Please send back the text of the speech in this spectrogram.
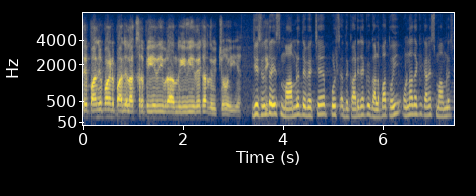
ਤੇ 5.5 ਲੱਖ ਰੁਪਏ ਦੀ ਬਰਾਮਦਗੀ ਵੀ ਇਹਦੇ ਘਰ ਦੇ ਵਿੱਚੋਂ ਹੋਈ ਹੈ। ਜੀ ਸੁਰਿੰਦਰ ਇਸ ਮਾਮਲੇ ਦੇ ਵਿੱਚ ਪੁਲਿਸ ਅਧਿਕਾਰੀ ਨਾਲ ਕੋਈ ਗੱਲਬਾਤ ਹੋਈ? ਉਹਨਾਂ ਦਾ ਕੀ ਕਹਿਣਾ ਇਸ ਮਾਮਲੇ 'ਚ?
